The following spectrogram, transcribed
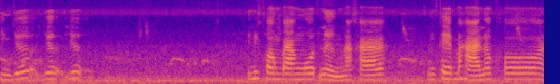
ริงๆเยอะเยอะเยอะที่นี่คลองบางมดหนึ่งนะคะ กรุงเทพมหานคร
